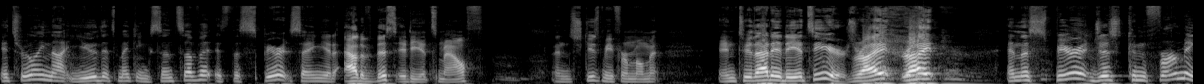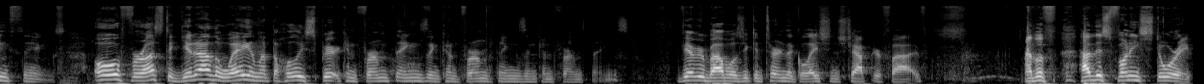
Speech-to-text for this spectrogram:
It's really not you that's making sense of it, it's the Spirit saying it out of this idiot's mouth. And excuse me for a moment, into that idiot's ears, right? Right? And the Spirit just confirming things. Oh, for us to get out of the way and let the Holy Spirit confirm things and confirm things and confirm things. If you have your Bibles, you can turn to Galatians chapter 5. I have, a, have this funny story.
